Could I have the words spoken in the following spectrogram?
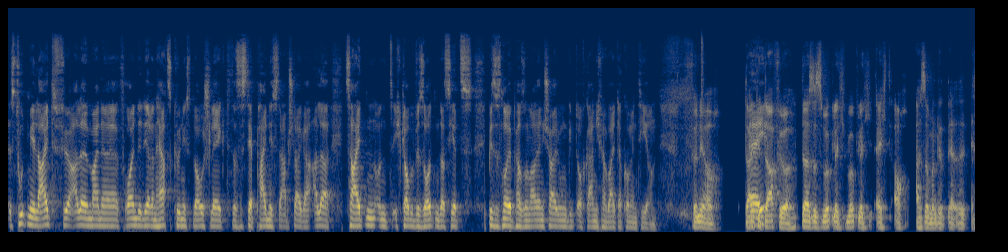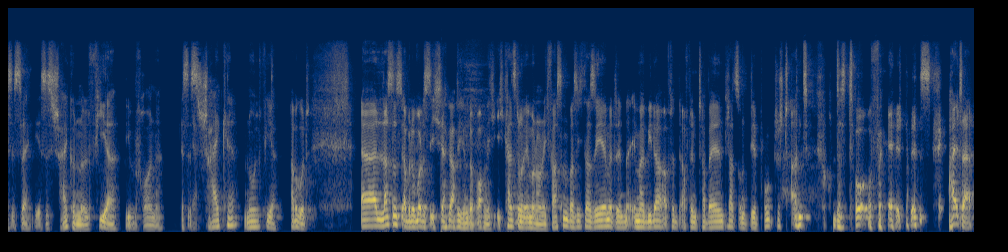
es tut mir leid für alle meine Freunde, deren Herz Königsblau schlägt. Das ist der peinlichste Absteiger aller Zeiten und ich glaube, wir sollten das jetzt, bis es neue Personalentscheidungen gibt, auch gar nicht mehr weiter kommentieren. Finde ich auch. Danke Ey. dafür. Das ist wirklich, wirklich echt auch, also man, es ist, es ist Schalke 04, liebe Freunde. Es ist ja. Schalke 04. Aber gut. Äh, lass uns, aber du wolltest, ich habe dich unterbrochen. Ich, ich kann es nur immer noch nicht fassen, was ich da sehe, mit den, immer wieder auf, den, auf dem Tabellenplatz und den Punktestand und das Torverhältnis. Alter,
